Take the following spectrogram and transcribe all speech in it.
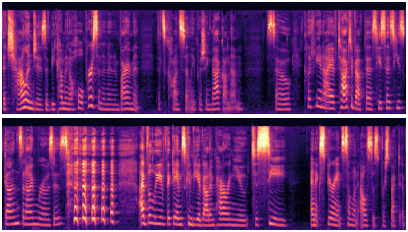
the challenges of becoming a whole person in an environment that's constantly pushing back on them. So, Cliffy and I have talked about this. He says he's guns and I'm roses. I believe that games can be about empowering you to see and experience someone else's perspective.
